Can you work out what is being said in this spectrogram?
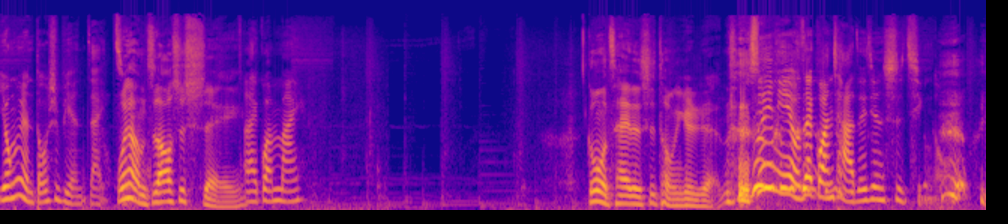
永远都是别人在。我想知道是谁，来关麦，跟我猜的是同一个人，所以你也有在观察这件事情哦、喔，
